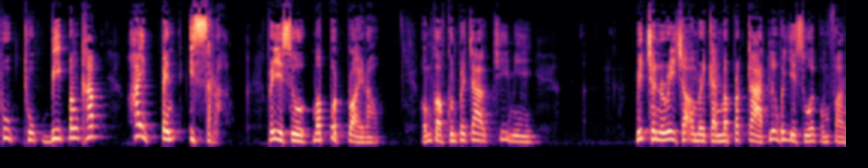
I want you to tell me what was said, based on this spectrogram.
ผู้ถูกบีบบังคับ ให้เป็นอิสระ พระเยซูมาปลดปล่อยเรา ผมขอบคุณพระเจ้าที่มีมิชชันนารีชาวอเมริกันมาประกาศเรื่องพระเยซูให้ผมฟัง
